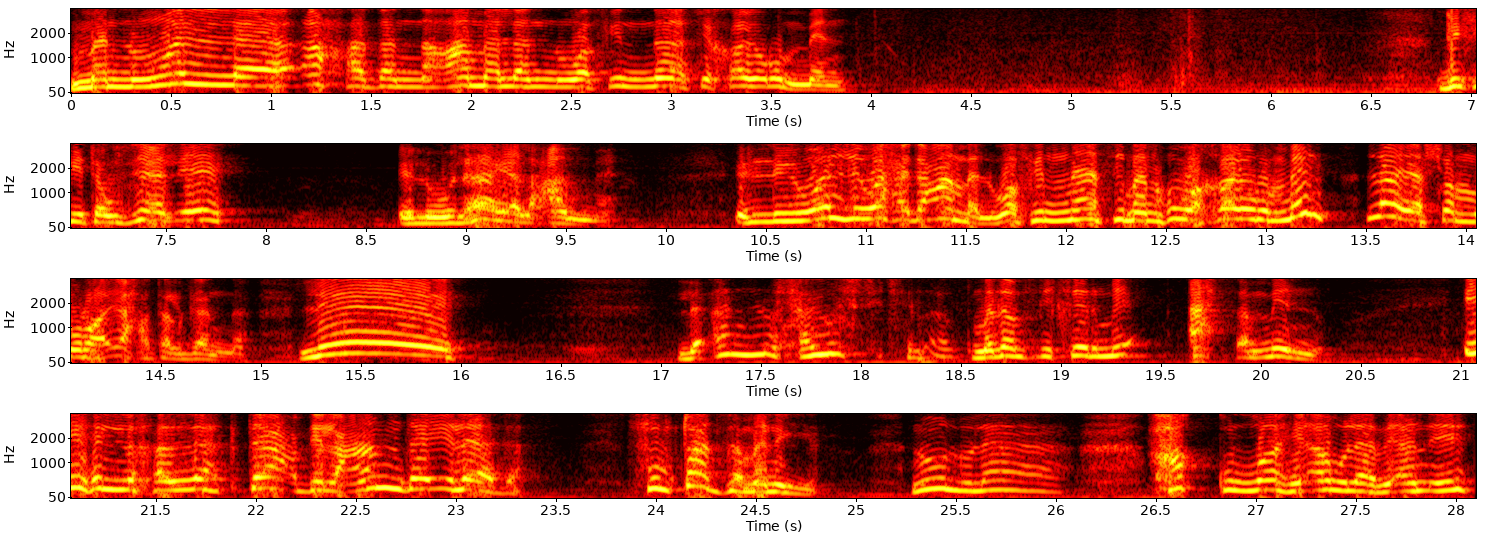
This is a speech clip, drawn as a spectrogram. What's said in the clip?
من ولى احدا عملا وفي الناس خير منه. دي في توزيع الإيه؟ الولاية العامة. اللي يولي واحد عمل وفي الناس من هو خير منه لا يشم رائحة الجنة. ليه؟ لأنه هيفسد في الأرض. ما دام في خير أحسن منه. إيه اللي خلاك تعدل عن ده إلى ده سلطات زمنية. نقول له لا حق الله أولى بأن إيه؟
